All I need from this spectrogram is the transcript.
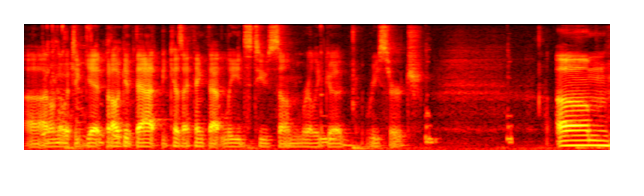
Uh, I don't know what to get, but I'll get that because I think that leads to some really good research. Um,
